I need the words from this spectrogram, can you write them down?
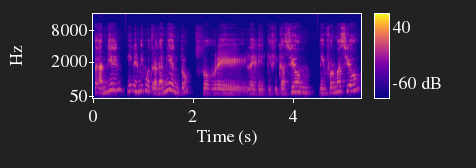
También tiene el mismo tratamiento sobre la identificación de información,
